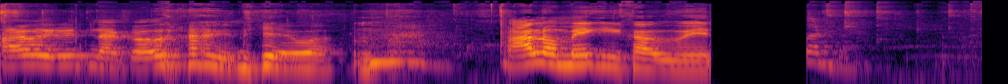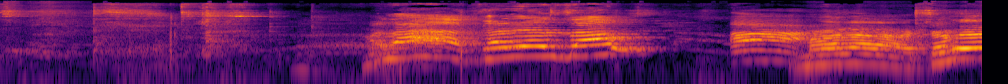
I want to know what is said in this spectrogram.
આવી રીતના ખવડાવી દેવા હાલો, મેગી ખાવી મારા કરે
